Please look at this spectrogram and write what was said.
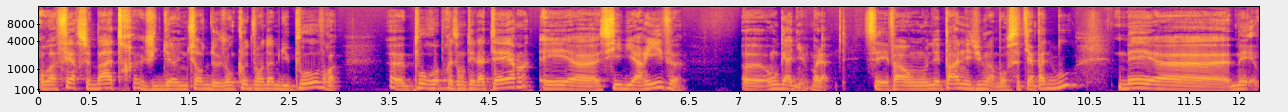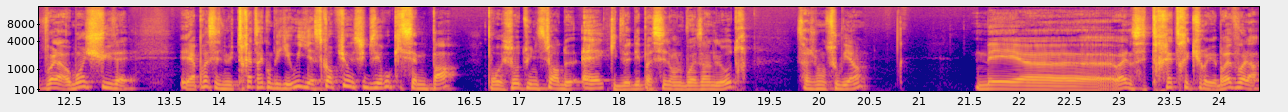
on va faire se battre une sorte de Jean-Claude Van Damme du pauvre euh, pour représenter la Terre et euh, s'il y arrive, euh, on gagne. Voilà. Enfin, on épargne les humains. Bon, ça tient pas debout, mais voilà, au moins je suivais. Et après, c'est devenu très très compliqué. Oui, il y a Scorpion et Sub-Zero qui s'aiment pas pour une histoire de haie qui devait dépasser dans le voisin de l'autre. Ça, je m'en souviens. Mais euh, ouais, c'est très très curieux. Bref, voilà.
